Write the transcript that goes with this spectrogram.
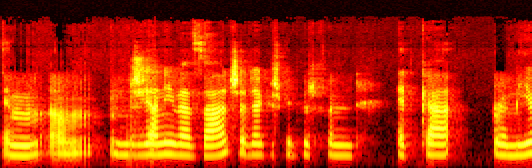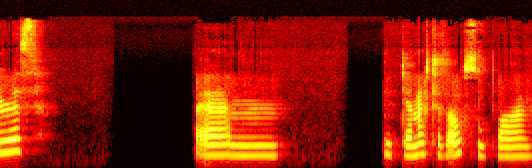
im ähm, Gianni Versace, der gespielt wird von Edgar Ramirez. Ähm, der macht das auch super.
